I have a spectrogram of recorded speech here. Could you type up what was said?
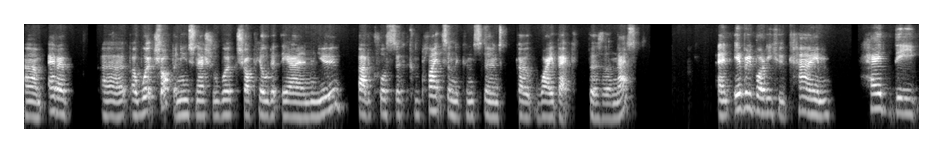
um, at a, uh, a workshop, an international workshop held at the ANU. But of course, the complaints and the concerns go way back further than that. And everybody who came had the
